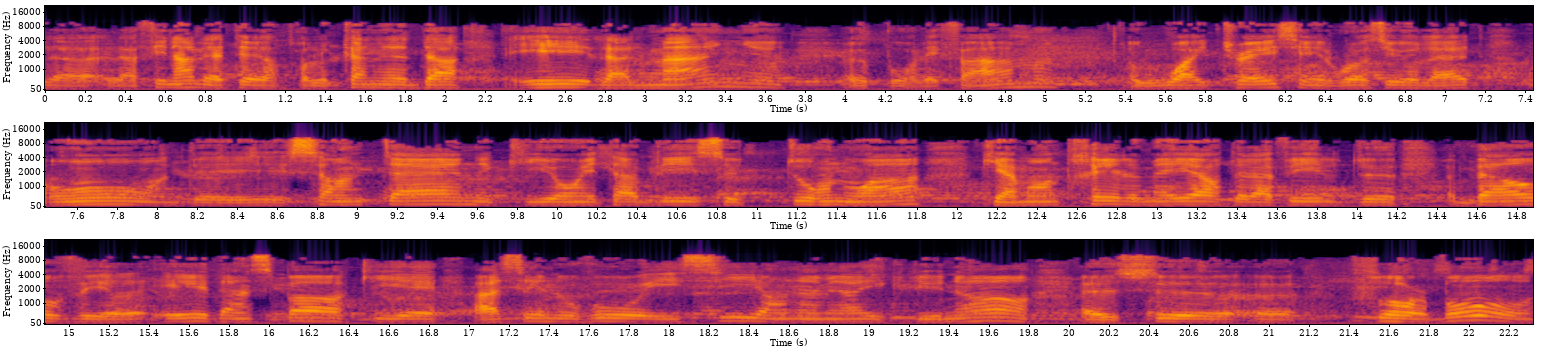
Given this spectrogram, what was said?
la, la, finale était entre le Canada et l'Allemagne pour les femmes. White Trace et Rosie ont des centaines qui ont établi ce tournoi qui a montré le meilleur de la ville de Belleville et d'un sport qui est assez nouveau ici en Amérique du Nord, euh, ce euh, floorball,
